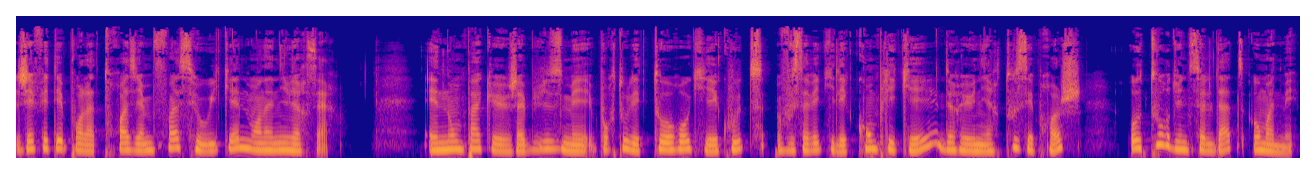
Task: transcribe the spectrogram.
j'ai fêté pour la troisième fois ce week-end mon anniversaire. Et non pas que j'abuse, mais pour tous les taureaux qui écoutent, vous savez qu'il est compliqué de réunir tous ses proches autour d'une seule date au mois de mai.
